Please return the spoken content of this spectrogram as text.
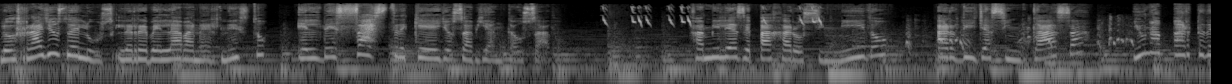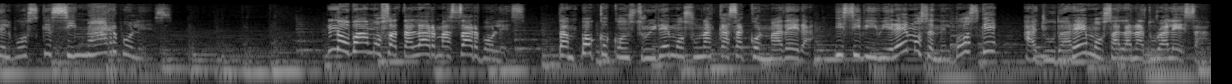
los rayos de luz le revelaban a Ernesto el desastre que ellos habían causado. Familias de pájaros sin nido, ardillas sin casa y una parte del bosque sin árboles. No vamos a talar más árboles. Tampoco construiremos una casa con madera. Y si viviremos en el bosque, ayudaremos a la naturaleza.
